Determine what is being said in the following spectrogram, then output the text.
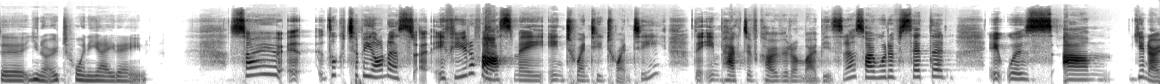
to you know 2018? So, look, to be honest, uh, if you'd have asked me in 2020 the impact of COVID on my business, I would have said that it was. Um, you know,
